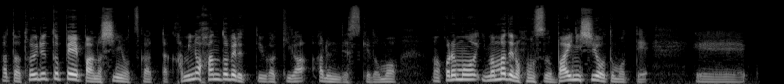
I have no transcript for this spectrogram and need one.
あとはトイレットペーパーの芯を使った紙のハンドベルっていう楽器があるんですけども、まあ、これも今までの本数を倍にしようと思って、えー、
